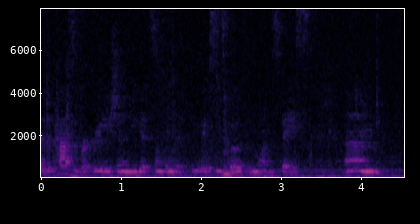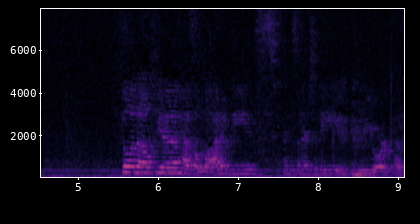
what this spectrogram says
and the passive recreation, and you get something that mixes both in one space. Um, Philadelphia has a lot of these in Center City. New York has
